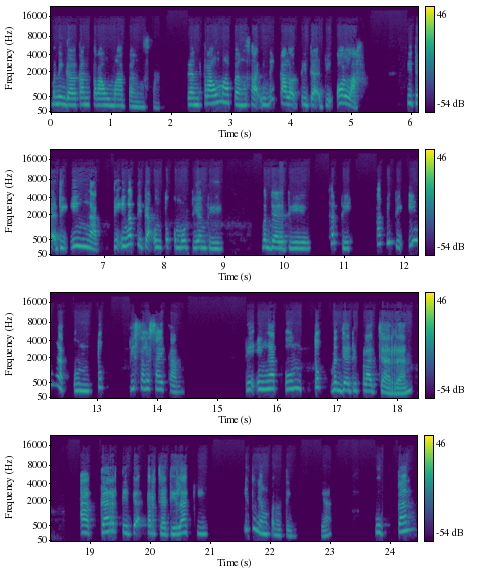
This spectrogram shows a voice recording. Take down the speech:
meninggalkan trauma bangsa. Dan trauma bangsa ini kalau tidak diolah, tidak diingat, diingat tidak untuk kemudian di, menjadi sedih, tapi diingat untuk diselesaikan. Diingat untuk menjadi pelajaran agar tidak terjadi lagi itu yang penting, ya. Bukan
